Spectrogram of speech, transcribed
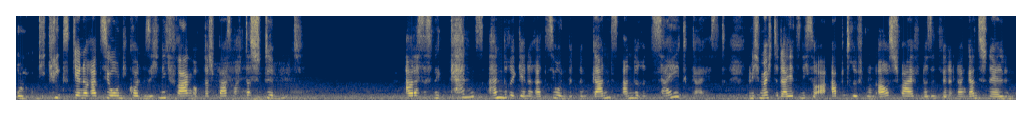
Und die Kriegsgeneration, die konnten sich nicht fragen, ob das Spaß macht. Das stimmt. Aber das ist eine ganz andere Generation mit einem ganz anderen Zeitgeist. Und ich möchte da jetzt nicht so abdriften und ausschweifen. Da sind wir dann ganz schnell in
